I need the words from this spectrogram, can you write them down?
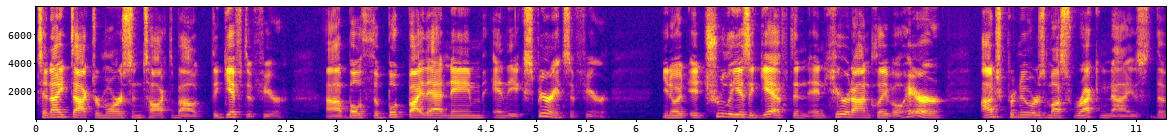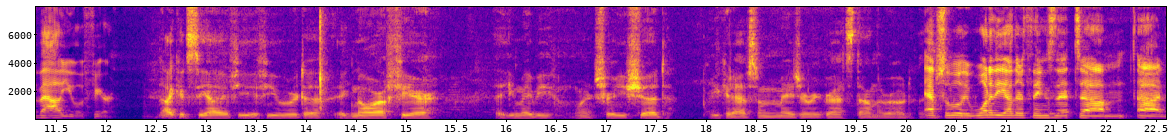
tonight, Dr. Morrison talked about the gift of fear, uh, both the book by that name and the experience of fear. You know, it, it truly is a gift, and, and here at Enclave O'Hare, entrepreneurs must recognize the value of fear. I could see how if you if you were to ignore a fear that you maybe weren't sure you should, you could have some major regrets down the road. Absolutely. One of the other things that um, uh,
